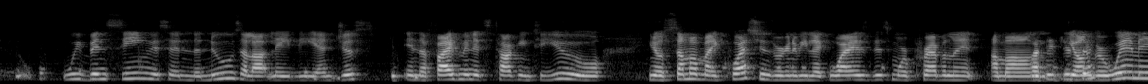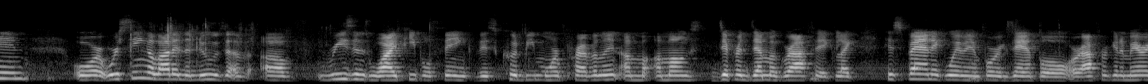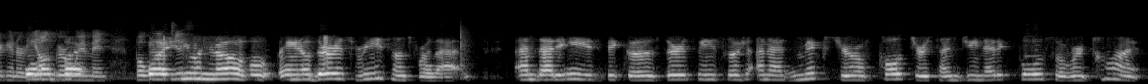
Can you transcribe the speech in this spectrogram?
we've been seeing this in the news a lot lately, and just in the five minutes talking to you, you know, some of my questions were going to be like, why is this more prevalent among you younger women? Or we're seeing a lot in the news of, of reasons why people think this could be more prevalent am, amongst different demographic, like Hispanic women, for example, or African American or Well, younger but- women. But But just you know, you know, there is reasons for that, and that is because there's been such an admixture of cultures and genetic pools over time.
